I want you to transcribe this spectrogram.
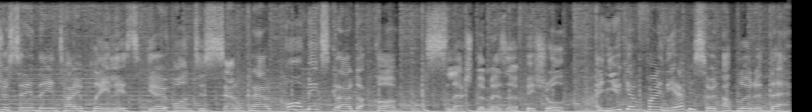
Interested in the entire playlist, go on to SoundCloud or Mixcloud.com slash the Meza Official and you can find the episode uploaded there.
